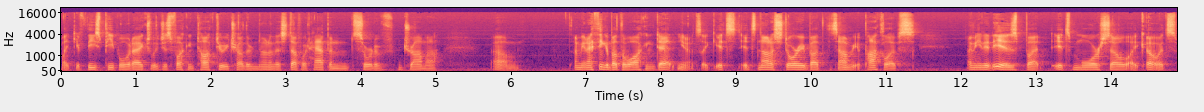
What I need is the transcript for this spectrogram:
like if these people would actually just fucking talk to each other, none of this stuff would happen. Sort of drama. Um, I mean, I think about The Walking Dead. You know, it's like it's it's not a story about the zombie apocalypse. I mean, it is, but it's more so like, oh, it's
